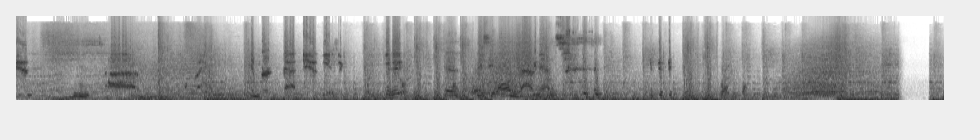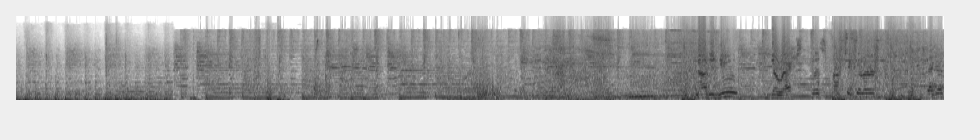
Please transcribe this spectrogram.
and uh, like Tim Burton Batman music. yeah, basically all the Batmans. did you direct this particular segment?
